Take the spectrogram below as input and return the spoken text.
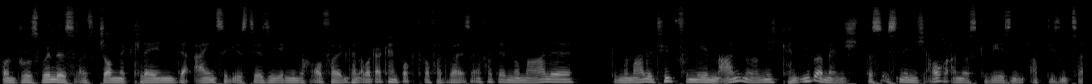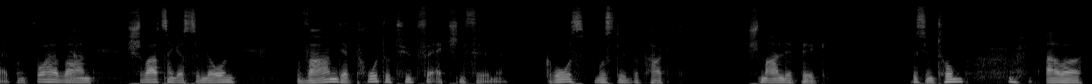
und Bruce Willis als John McClane der Einzige ist, der sie irgendwie noch aufhalten kann, aber gar keinen Bock drauf hat, weil es einfach der normale, der normale Typ von nebenan und nicht kein Übermensch. Das ist nämlich auch anders gewesen ab diesem Zeitpunkt. Vorher waren ja. Schwarzenegger, Stallone waren der Prototyp für Actionfilme. Groß, muskelbepackt, schmallippig, bisschen tump, aber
